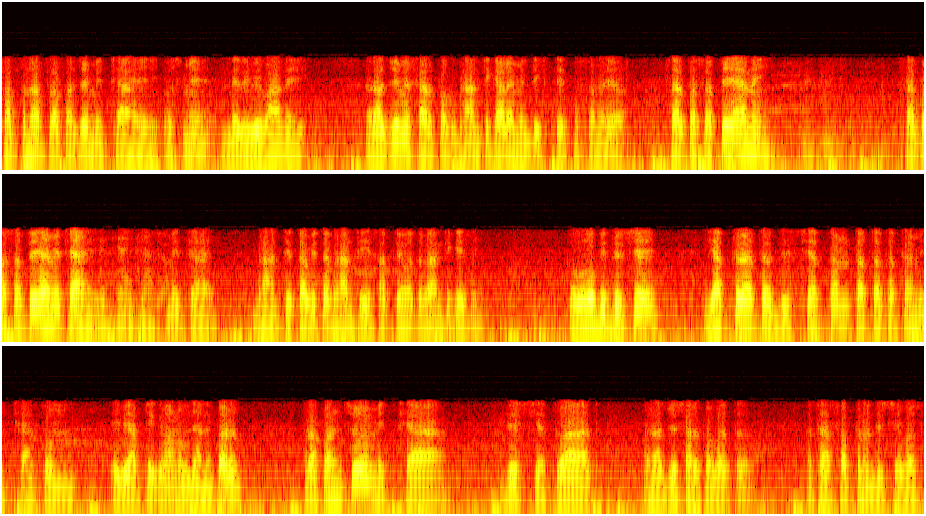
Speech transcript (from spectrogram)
सपना प्रपंच मिथ्या है उसमें निर्विवाद है। राज्य में सर्प भ्रांति काल में दिखते समय। सर्प सत्य है नहीं? सर्प सत्य है? मिथ्या है। मिथ्या है। भ्रांति, तभी तो भ्रांति है। सत्य हो तो भ्रांति कैसे? तो वो भी दृश्य है। यत्र दृश्यत्म तथा तथा मिथ्यात्म ये व्याप्ति ग्रहण हो जाने पर प्रपंचो मिथ्या दृश्यवाद रजु सर्पवत अथा स्वप्न दृश्यवत।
